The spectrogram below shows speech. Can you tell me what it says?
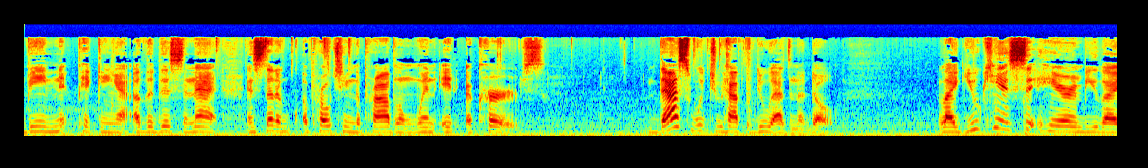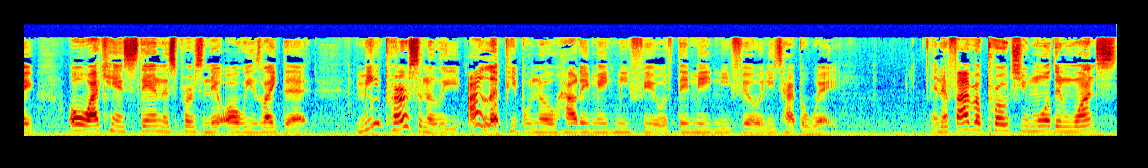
being nitpicking at other this and that instead of approaching the problem when it occurs. That's what you have to do as an adult. Like you can't sit here and be like, "Oh, I can't stand this person. They always like that." Me personally, I let people know how they make me feel if they made me feel any type of way. And if I've approached you more than once,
